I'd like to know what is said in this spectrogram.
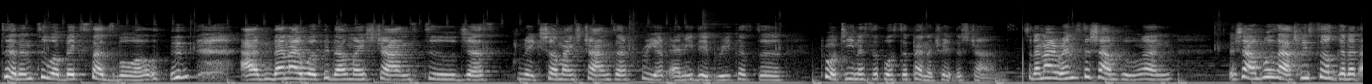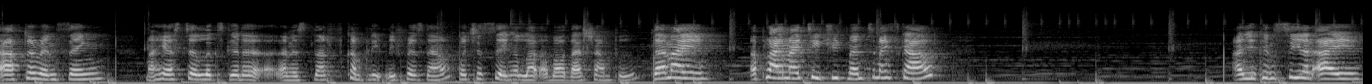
turn into a big suds ball. and then I work it down my strands to just make sure my strands are free of any debris because the protein is supposed to penetrate the strands. So then I rinse the shampoo and the shampoo is actually so good that after rinsing, my hair still looks good uh, and it's not completely frizzed out, which is saying a lot about that shampoo. Then I apply my tea treatment to my scalp and you can see that I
